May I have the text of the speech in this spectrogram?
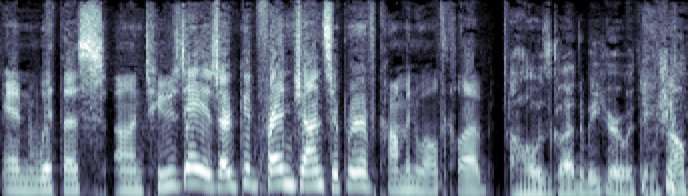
And with us on Tuesday is our good friend John Zipper of Commonwealth Club. Always glad to be here with you, Michelle.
